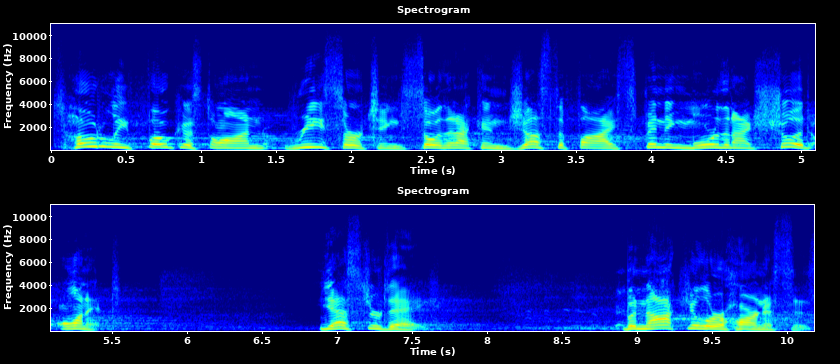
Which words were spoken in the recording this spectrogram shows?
totally focused on researching so that I can justify spending more than I should on it. Yesterday, binocular harnesses.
